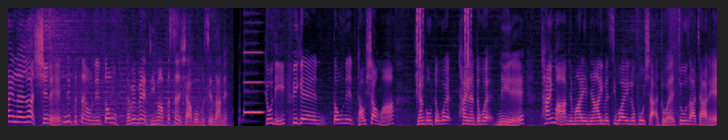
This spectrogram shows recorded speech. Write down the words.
ထိုင်လန်ကရှင်းတယ်နှစ်ပတ်စံကိုနင်တုံးဒါပေမဲ့ဒီမှာပတ်စံရှာဖို့မစင်စားနဲ့ဖြိုးသည်ပြီးခဲ့တဲ့3နှစ်တောက်လျှောက်မှာရန်ကုန်တဝက်ထိုင်လန်တဝက်နေတယ် ထိုင်းမှာမြန်မာတွေအများကြီးပဲစီးပွားရေးလုပ်ဖို့ရှာအတွက်စ조사ကြတယ်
